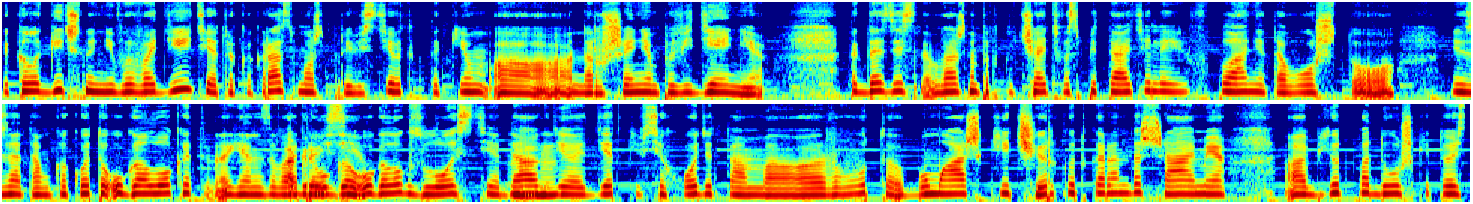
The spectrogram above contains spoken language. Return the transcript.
экологично не выводить, это как раз может привести вот к таким а, нарушениям поведения. Тогда здесь важно подключать воспитателей в плане того, что, не знаю, там какой-то уголок, это я называю это уголок злости, да, Мгм. где детки все ходят там, а, рвут бумажки, чиркают карандашами, а, бьют подушки. То есть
